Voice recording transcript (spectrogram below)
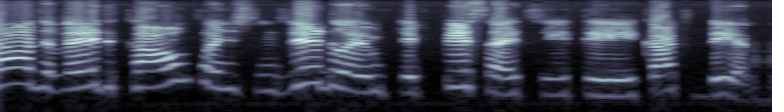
tāda veida kampaņas un ziedojumi tiek piesaistīti katru dienu.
